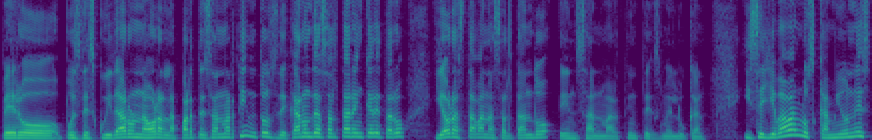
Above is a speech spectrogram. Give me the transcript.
pero pues descuidaron ahora la parte de San Martín, entonces dejaron de asaltar en Querétaro y ahora estaban asaltando en San Martín Texmelucan. Y se llevaban los camiones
